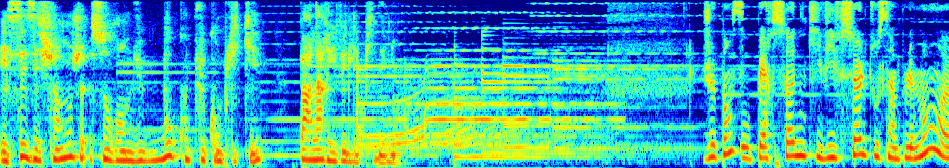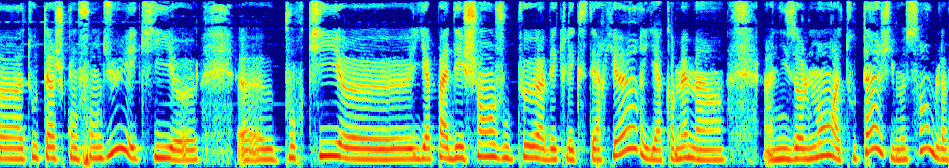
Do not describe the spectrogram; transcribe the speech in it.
Et ces échanges sont rendus beaucoup plus compliqués par l'arrivée de l'épidémie. Je pense aux personnes qui vivent seules tout simplement, euh, à tout âge confondu, et qui, euh, euh, pour qui il n'y a pas d'échange ou peu avec l'extérieur. Il y a quand même un, isolement à tout âge, il me semble.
